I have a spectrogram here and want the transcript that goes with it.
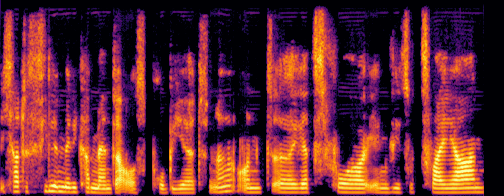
ich hatte viele Medikamente ausprobiert, ne? Und, äh, jetzt vor irgendwie so 2 Jahren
